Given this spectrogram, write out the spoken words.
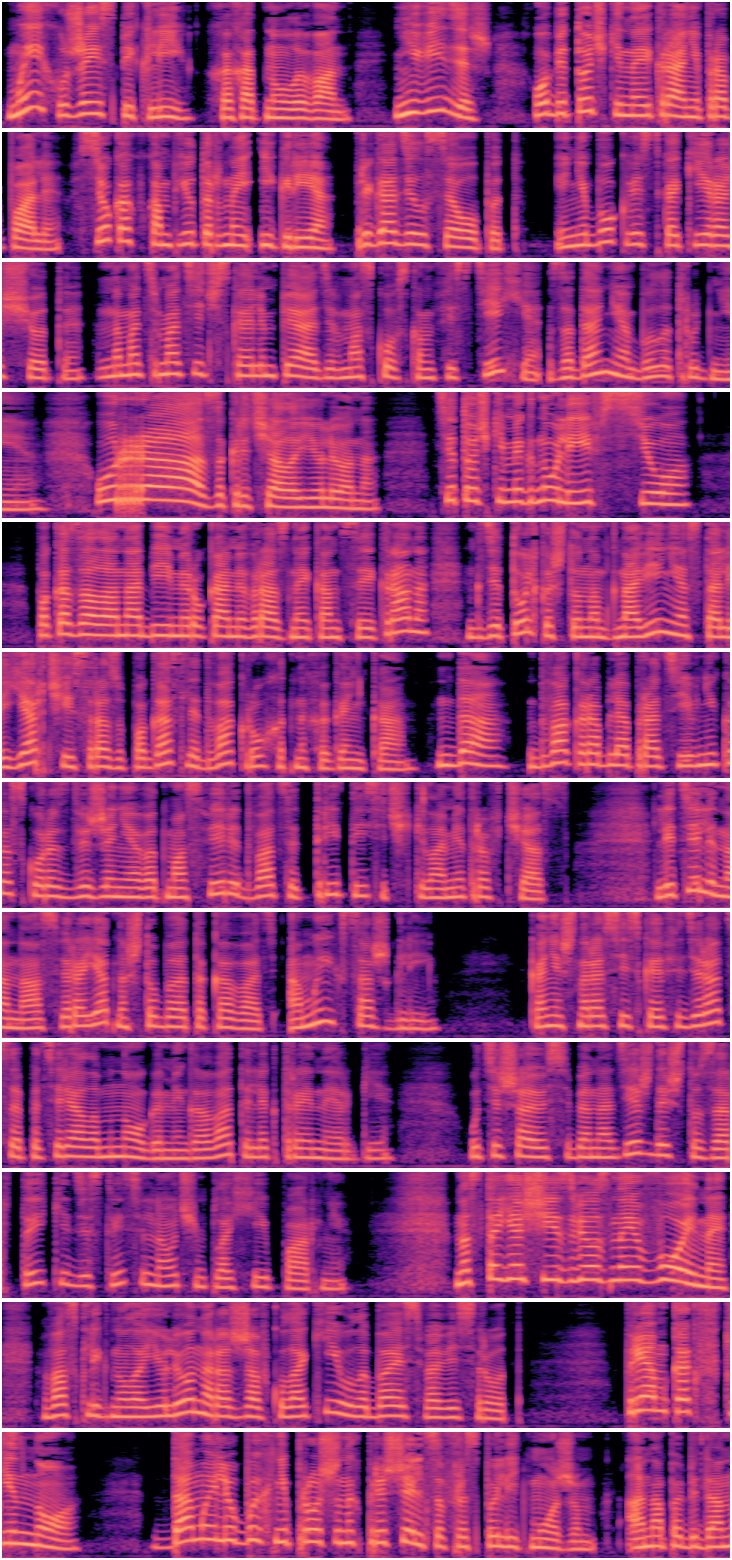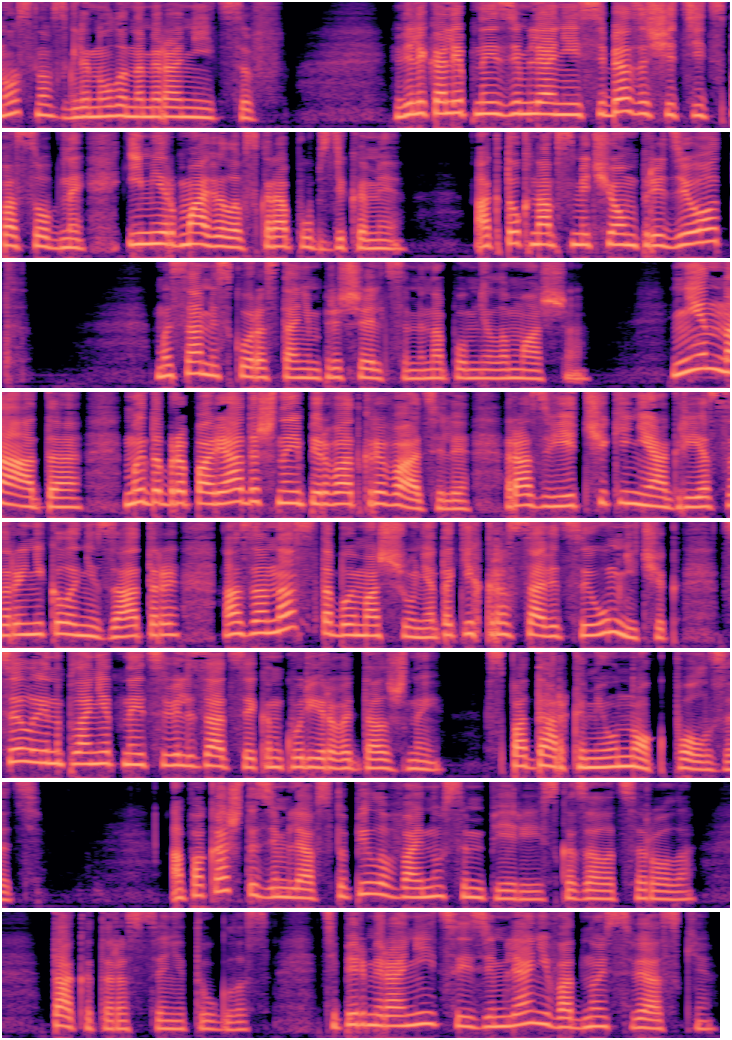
«Мы их уже испекли», — хохотнул Иван. «Не видишь? Обе точки на экране пропали. Все как в компьютерной игре. Пригодился опыт. И не бог весть какие расчеты. На математической олимпиаде в московском физтехе задание было труднее. «Ура!» — закричала Юлена. «Те точки мигнули, и все!» Показала она обеими руками в разные концы экрана, где только что на мгновение стали ярче и сразу погасли два крохотных огонька. Да, два корабля противника, скорость движения в атмосфере 23 тысячи километров в час. Летели на нас, вероятно, чтобы атаковать, а мы их сожгли. Конечно, Российская Федерация потеряла много мегаватт электроэнергии. Утешаю себя надеждой, что зартейки действительно очень плохие парни. «Настоящие звездные войны!» — воскликнула Юлена, разжав кулаки и улыбаясь во весь рот. «Прям как в кино!» «Да мы любых непрошенных пришельцев распылить можем!» Она победоносно взглянула на миронийцев. «Великолепные земляне и себя защитить способны, и мир Мавилов с карапупздиками. А кто к нам с мечом придет?» «Мы сами скоро станем пришельцами», — напомнила Маша. «Не надо! Мы добропорядочные первооткрыватели, разведчики, не агрессоры, не колонизаторы. А за нас с тобой, Машуня, таких красавиц и умничек, целые инопланетные цивилизации конкурировать должны. С подарками у ног ползать». «А пока что Земля вступила в войну с Империей», — сказала Цирола. Так это расценит Углас. Теперь миронийцы и земляне в одной связке.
